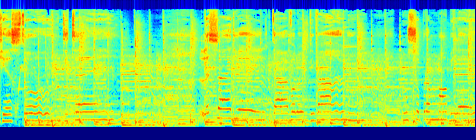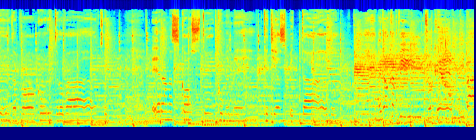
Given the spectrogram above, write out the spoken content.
chiesto di te le sedie, il tavolo, il divano, un soprammobile da poco ritrovato. Era nascosto come me che ti aspettavo ed ho capito che mi va.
